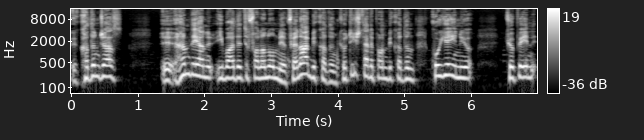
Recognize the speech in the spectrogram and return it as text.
e, kadıncağız e, hem de yani ibadeti falan olmayan fena bir kadın, kötü işler yapan bir kadın koyuya iniyor. Köpeğin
